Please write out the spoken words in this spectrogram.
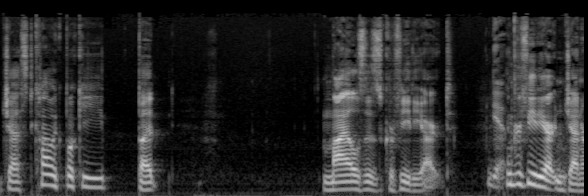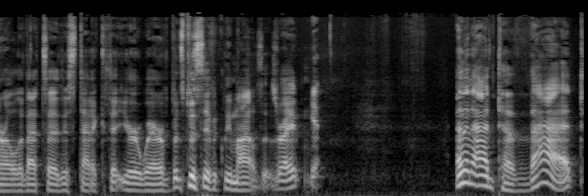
just comic booky, but Miles's graffiti art. Yeah. And graffiti art in general, that's an aesthetic that you're aware of, but specifically Miles's, right? Yeah. And then add to that,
